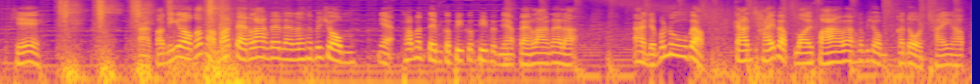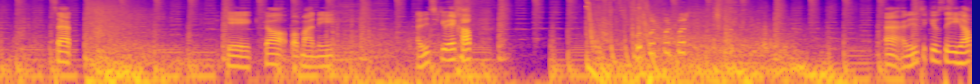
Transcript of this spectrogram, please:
โอเค อ่าตอนนี้เราก็สามารถแปลงร่างได้แล้วนะท่านผู้ชม เนี่ย ถ้ามันเต็มกระพริบกระพริบแบบเนี้ยแปลงร่างได้ละ อ่าเดี๋ยวมาดูแบบการใช้แบบลอยฟ้ากันบ้างท่านผู้ชม กระโดดใช้ครับ Z โอเค ก็ประมาณนี้ อันนี้สกิล X ครับ ปึ๊ดปึ๊ดปึ๊ดปึ๊ดอ่าอันนี้สกิล C ครับ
